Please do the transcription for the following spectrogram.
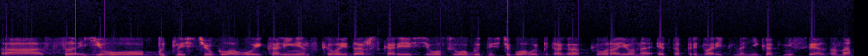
А, с его бытностью главой Калининского и даже, скорее всего, с его бытностью главой Петроградского района это предварительно никак не связано.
